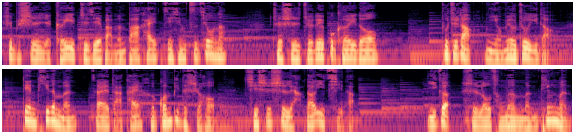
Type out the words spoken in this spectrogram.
是不是也可以直接把门扒开进行自救呢？这是绝对不可以的哦。不知道你有没有注意到，电梯的门在打开和关闭的时候。其实是两道一起的，一个是楼层的门厅门，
